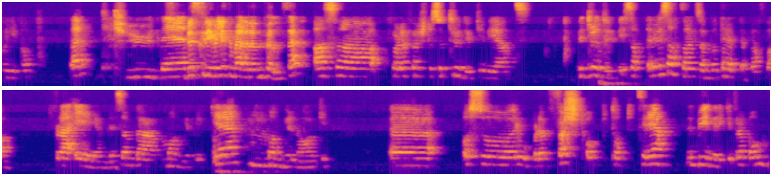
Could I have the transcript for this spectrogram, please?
på hiphop der. Kult. Det- Beskriv litt mer den følelsen. Altså, For det første så trodde jo ikke vi at Vi trodde vi satt, eller vi satte liksom på tredjeplass, da. For det er EM, liksom. Det er mange flikker, mange lag. Uh, og så roper de først opp topp tre. Den begynner ikke fra bånn.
